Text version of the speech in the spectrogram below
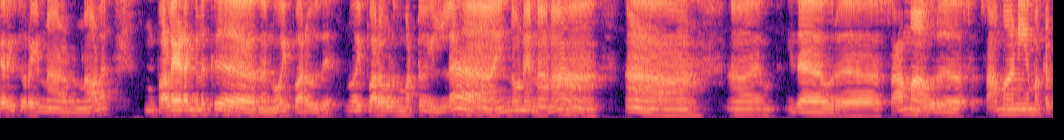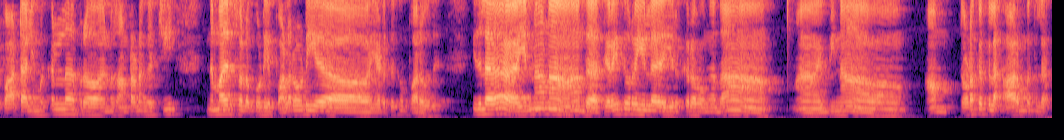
திரைத்துறையினால பல இடங்களுக்கு அந்த நோய் பரவுது. நோய் பரவுறது மட்டும் இல்லை இன்னொன்று என்னன்னா இதை ஒரு சாமா ஒரு சாமானிய மக்கள் பாட்டாளி மக்கள் அப்புறம் என்ன அன்றாடம் கட்சி இந்த மாதிரி சொல்லக்கூடிய பலருடைய இடத்துக்கும் பரவுது. இதில் என்னன்னா அந்த திரைத்துறையில் இருக்கிறவங்க தான் எப்படின்னா ஆம் தொடக்கத்தில் ஆரம்பத்தில்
